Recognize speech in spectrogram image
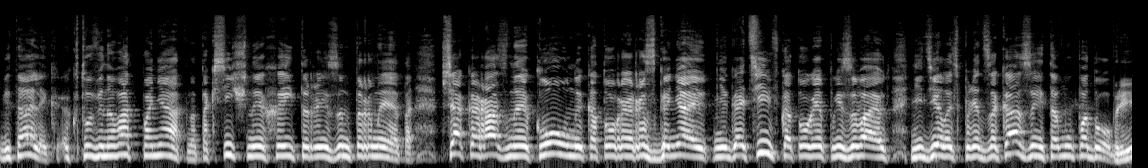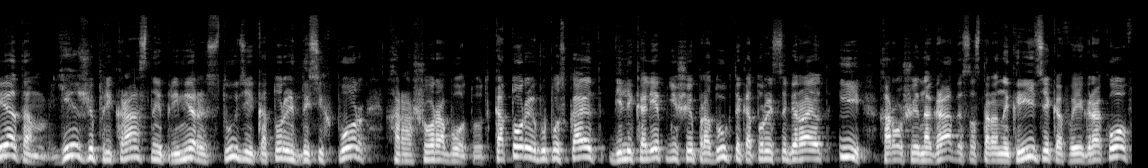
Виталик, кто виноват, понятно. Токсичные хейтеры из интернета. Всяко разные клоуны, которые разгоняют негатив, которые призывают не делать предзаказы и тому подобное. При этом есть же прекрасные примеры студий, которые до сих пор хорошо работают. Которые выпускают великолепнейшие продукты, которые собирают и хорошие награды со стороны критиков и игроков.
